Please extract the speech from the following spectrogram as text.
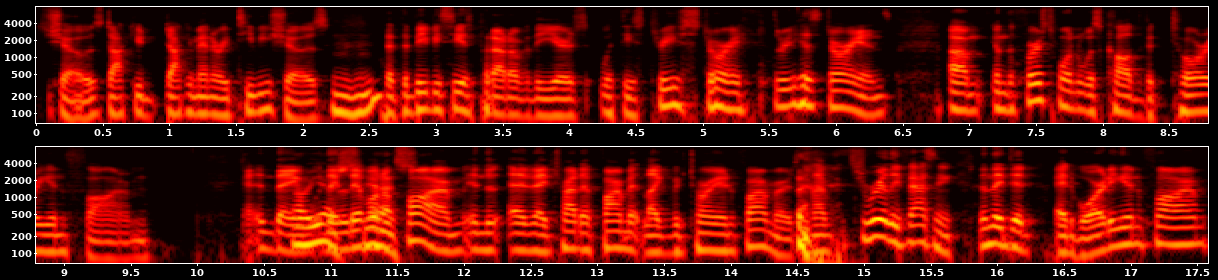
shows, docu documentary TV shows Mm-hmm. that the BBC has put out over the years with these three story three historians, um, and the first one was called Victorian Farm. And they Oh, yes, they live on a farm in the and they try to farm it like Victorian farmers, and I'm, it's really fascinating. Then they did Edwardian farm,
